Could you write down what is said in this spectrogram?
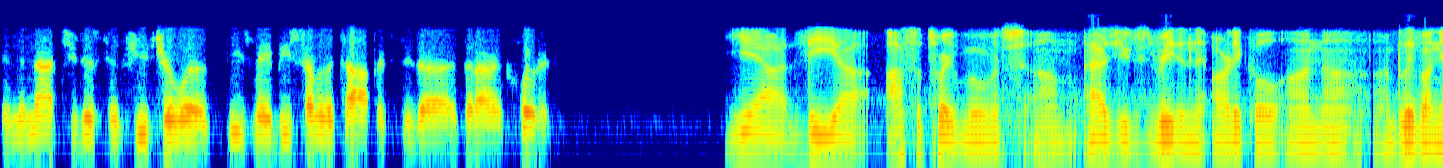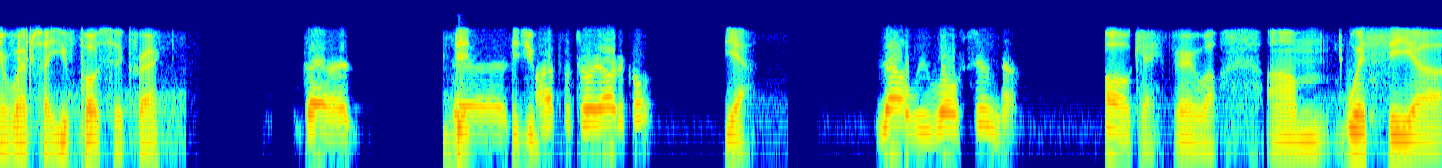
in the not too distant future where these may be some of the topics that uh, that are included. Yeah, the uh, oscillatory movements, um, as you read in the article on, uh, I believe on your website, you've posted, correct? The the did, did you, oscillatory article? Yeah. No, we will soon though. Oh, okay, very well. Um, with the uh,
